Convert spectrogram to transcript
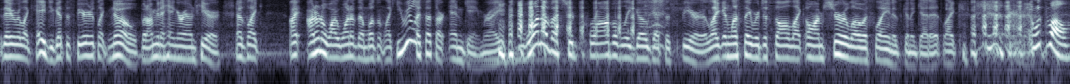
they were like, "Hey, did you get the spear?" And it's like, "No, but I'm gonna hang around here." And it's like, I, I don't know why one of them wasn't like, you realize that's our end game, right? one of us should probably go get the spear. Like, unless they were just all like, oh, I'm sure Lois Lane is going to get it. Like, well,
